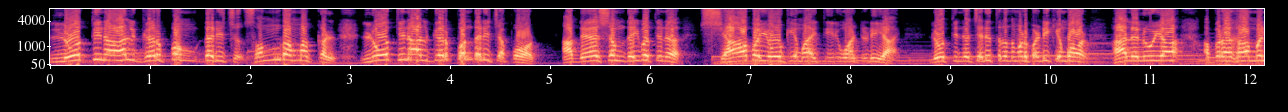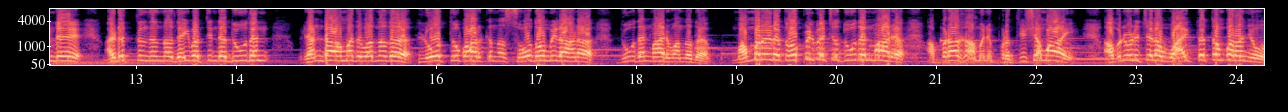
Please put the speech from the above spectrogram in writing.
ലോത്തിനാൽ ഗർഭം ധരിച്ചു സ്വന്തം മക്കൾ ലോത്തിനാൽ ഗർഭം ധരിച്ചപ്പോൾ ആ ദേശം ദൈവത്തിന് ശാപയോഗ്യമായി തീരുവാനിടയായി ലോത്തിന്റെ ചരിത്രം നമ്മൾ പഠിക്കുമ്പോൾ ഹാലലൂയ അബ്രഹാമിന്റെ അടുത്തിൽ നിന്ന് ദൈവത്തിന്റെ ദൂതൻ രണ്ടാമത് വന്നത് ലോത്ത് പാർക്കുന്ന സോതോമിലാണ് ദൂതന്മാർ വന്നത്. മമ്മറയുടെ തോപ്പിൽ വെച്ച് ദൂതന്മാര് അബ്രാഹാമിന് പ്രത്യക്ഷമായി. അവനോട് ചില വാക്തത്വം പറഞ്ഞു.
